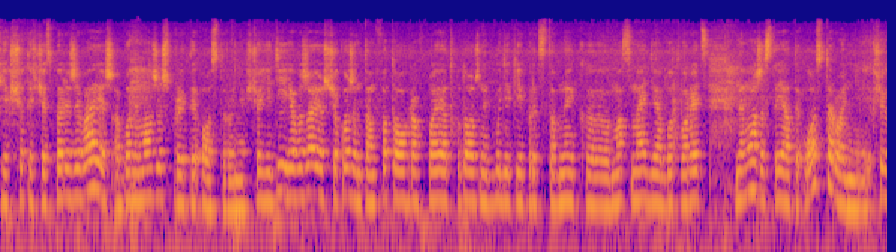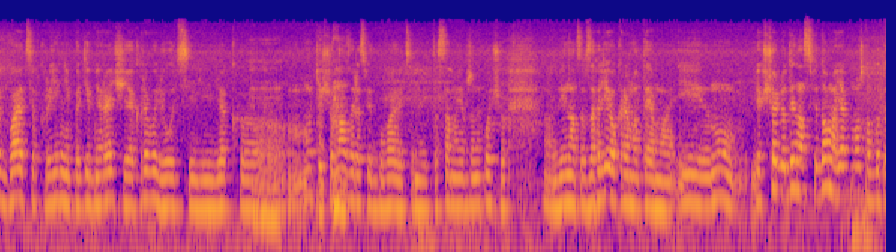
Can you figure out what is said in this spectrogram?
якщо- ти щось переживаєш або не можеш пройти осторонь. Якщо є дії, я вважаю, що кожен там фотограф, поет, художник, будь-який представник е, мас-медіа або творець не може стояти осторонь, якщо відбуваються в країні подібні речі, як революції, як е, ну, ті, що в нас зараз відбуваються, навіть те саме я вже не хочу. е, Війна це взагалі окрема тема. І ну, якщо людина свідома, як можна бути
